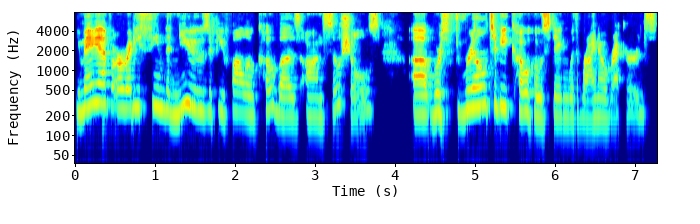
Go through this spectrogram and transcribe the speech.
you may have already seen the news if you follow Qobuz on socials. Uh, we're thrilled to be co-hosting with Rhino Records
